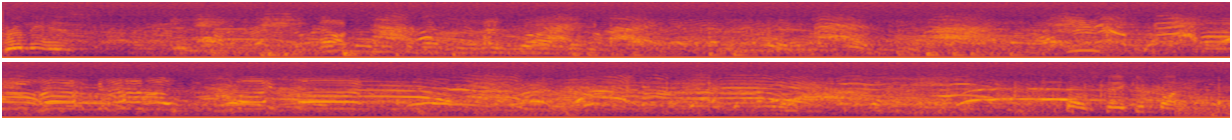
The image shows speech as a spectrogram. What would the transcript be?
Really is. Taken by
